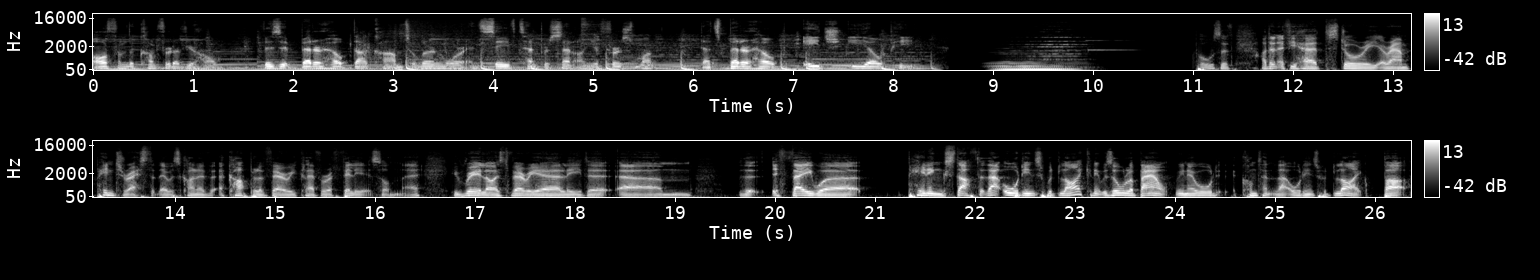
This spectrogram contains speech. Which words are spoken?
all from the comfort of your home. Visit betterhelp.com to learn more and save 10% on your first month. That's BetterHelp, H E L P. I don't know if you heard the story around Pinterest that there was kind of a couple of very clever affiliates on there who realised very early that um, that if they were pinning stuff that that audience would like, and it was all about you know content that that audience would like. But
